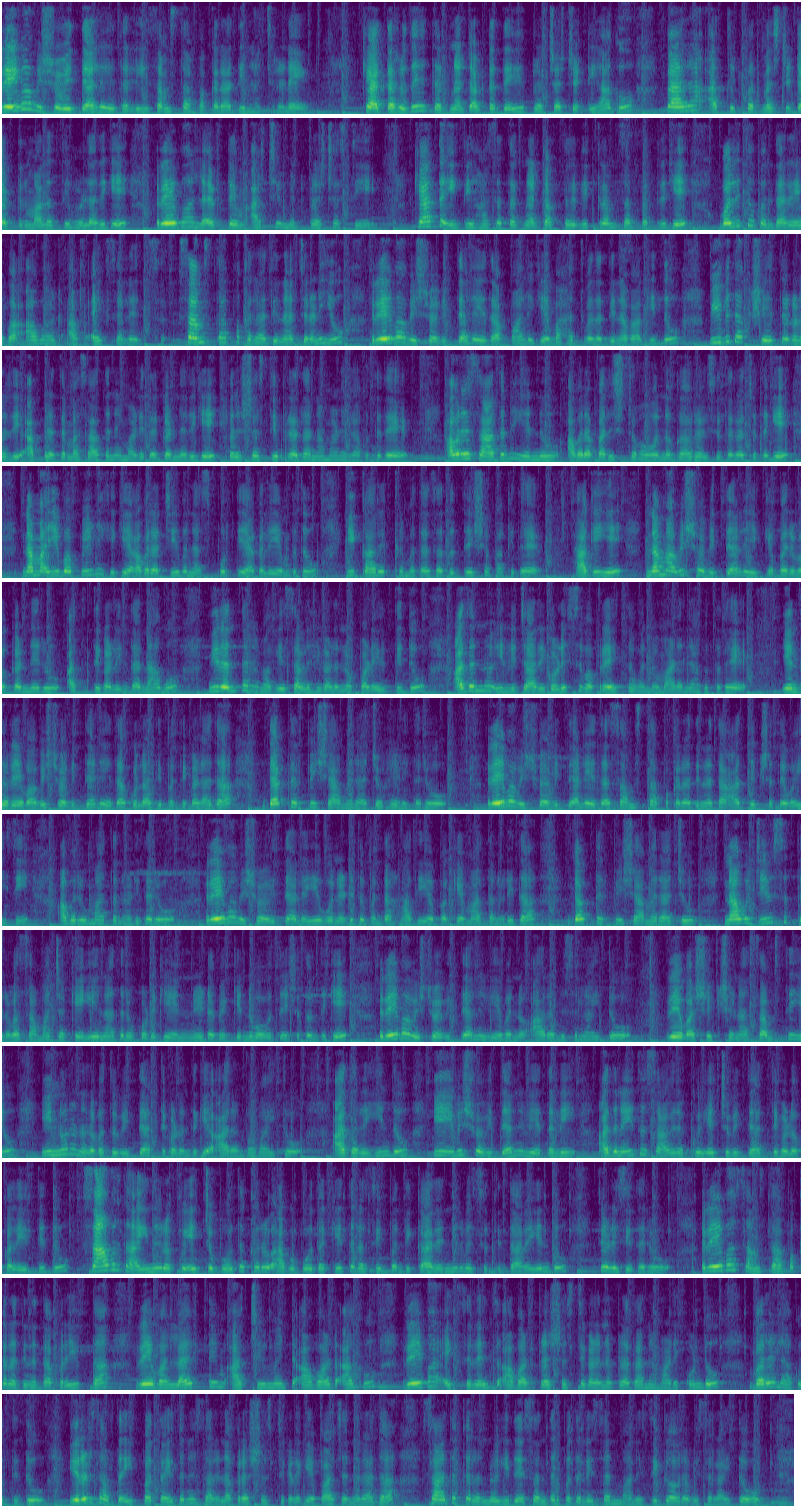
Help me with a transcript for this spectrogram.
ರೇವಾ ವಿಶ್ವವಿದ್ಯಾಲಯದಲ್ಲಿ ಸಂಸ್ಥಾಪಕರ ದಿನಾಚರಣೆ. ಖ್ಯಾತ ಹೃದಯ ತಜ್ಞ ಡಾಕ್ಟರ್ ದೇವಿ ಪ್ರಸಾದ್ ಶೆಟ್ಟಿ ಹಾಗೂ para athlete Padmashri doctor Malathi ಹೊಳ್ಳರಿಗೆ Reva life time achievement ಪ್ರಶಸ್ತಿ. ಖ್ಯಾತ ಇತಿಹಾಸ ತಜ್ಞ ಡಾಕ್ಟರ್ ವಿಕ್ರಮ್ ಸಂಪತ್ರಿಗೆ ಒಲಿದು ಬಂದ ರೇವಾ ಅವಾರ್ಡ್ ಆಫ್ ಎಕ್ಸಲೆನ್ಸ್. ಸಂಸ್ಥಾಪಕರ ದಿನಾಚರಣೆಯು ರೇವಾ ವಿಶ್ವವಿದ್ಯಾಲಯದ ಪಾಲಿಗೆ ಮಹತ್ವದ ದಿನವಾಗಿದ್ದು, ವಿವಿಧ ಕ್ಷೇತ್ರಗಳಲ್ಲಿ ಅಪ್ರತಿಮ ಸಾಧನೆ ಮಾಡಿದ ಗಣ್ಯರಿಗೆ ಪ್ರಶಸ್ತಿ ಪ್ರದಾನ ಮಾಡಲಾಗುತ್ತದೆ. ಅವರ ಸಾಧನೆಯನ್ನು, ಅವರ ಪರಿಶ್ರಮವನ್ನು ಗೌರವಿಸುವುದರ ಜೊತೆಗೆ ನಮ್ಮ ಯುವ ಪೀಳಿಗೆಗೆ ಅವರ ಜೀವನ ಸ್ಫೂರ್ತಿಯಾಗಲಿ ಎಂಬುದು ಈ ಕಾರ್ಯಕ್ರಮದ ಸದುದ್ದೇಶವಾಗಿದೆ ಹಾಗೆಯೇ ನಮ್ಮ ವಿಶ್ವವಿದ್ಯಾಲಯಕ್ಕೆ ಬರುವ ಗಣ್ಯರು, ಅತಿಥಿಗಳಿಂದ ನಾವು ನಿರಂತರವಾಗಿ ಸಲಹೆಗಳನ್ನು ಪಡೆಯುತ್ತಿದ್ದು, ಅದನ್ನು ಇಲ್ಲಿ ಜಾರಿಗೊಳಿಸುವ ಪ್ರಯತ್ನವನ್ನು ಮಾಡಲಾಗುತ್ತದೆ ಎಂದು ರೇವಾ ವಿಶ್ವವಿದ್ಯಾಲಯದ ಕುಲಾಧಿಪತಿಗಳಾದ ಡಾಕ್ಟರ್ ಪಿ. ಶ್ಯಾಮರಾಜು ಹೇಳಿದರು. ರೇವಾ ವಿಶ್ವವಿದ್ಯಾಲಯದ ಸಂಸ್ಥಾಪಕರ ದಿನದ ಅಧ್ಯಕ್ಷತೆ ವಹಿಸಿ ಅವರು ಮಾತನಾಡಿದರು. ರೇವಾ ವಿಶ್ವವಿದ್ಯಾಲಯವು ನಡೆದು ಬಂದ ಹಾದಿಯ ಬಗ್ಗೆ ಮಾತನಾಡಿದ ಡಾಕ್ಟರ್ ಪಿ. ಶ್ಯಾಮರಾಜು, ನಾವು ಜೀವಿಸುತ್ತಿರುವ ಸಮಾಜಕ್ಕೆ ಏನಾದರೂ ಕೊಡುಗೆಯನ್ನು ನೀಡಬೇಕೆನ್ನುವ ಉದ್ದೇಶದೊಂದಿಗೆ ರೇವಾ ವಿಶ್ವವಿದ್ಯಾನಿಲಯವನ್ನು ಆರಂಭಿಸಲಾಯಿತು. ರೇವಾ ಶಿಕ್ಷಣ ಸಂಸ್ಥೆಯು ಇನ್ನೂರ ನಲವತ್ತು ವಿದ್ಯಾರ್ಥಿಗಳೊಂದಿಗೆ ಆರಂಭವಾಯಿತು. ಆದರೆ ಇಂದು ಈ ವಿಶ್ವವಿದ್ಯಾನಿಲಯದಲ್ಲಿ ಹದಿನೈದು ಸಾವಿರಕ್ಕೂ ಹೆಚ್ಚು ವಿದ್ಯಾರ್ಥಿಗಳು ಕಲಿಯುತ್ತಿದ್ದು, ಸಾವಿರದ ಐನೂರಕ್ಕೂ ಹೆಚ್ಚು ಬೋಧಕರು ಹಾಗೂ ಬೋಧಕೇತರ ಸಿಬ್ಬಂದಿ ಕಾರ್ಯನಿರ್ವಹಿಸುತ್ತಿದ್ದಾರೆ ಎಂದು ತಿಳಿಸಿದರು. ರೇವಾ ಸಂಸ್ಥಾಪಕರ ದಿನದ ಪ್ರಯುಕ್ತ Reva life time achievement award ಹಾಗೂ ರೇವಾ ಎಕ್ಸಲೆನ್ಸ್ ಅವಾರ್ಡ್ ಪ್ರಶಸ್ತಿಗಳನ್ನು ಪ್ರದಾನ ಮಾಡಿಕೊಂಡು ಬರಲಾಗುತ್ತಿದ್ದು ಎರಡ್ ಸಾವಿರದ ಇಪ್ಪತ್ತೈದನೇ ಸಾಲಿನ ಪ್ರಶಸ್ತಿಗಳಿಗೆ ಭಾಜನರಾದ ಸಾಧಕರನ್ನು ಇದೇ ಸಂದರ್ಭದಲ್ಲಿ ಸನ್ಮಾನಿಸಿ ಗೌರವಿಸಲಾಯಿತು.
